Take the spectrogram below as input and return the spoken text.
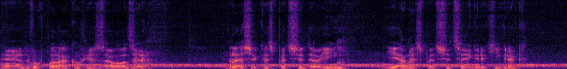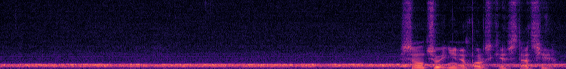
Nie, dwóch Polaków jest w załodze. Leszek SP3 do I i Jan SP3 CYY. Są czujni na polskie stacje.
